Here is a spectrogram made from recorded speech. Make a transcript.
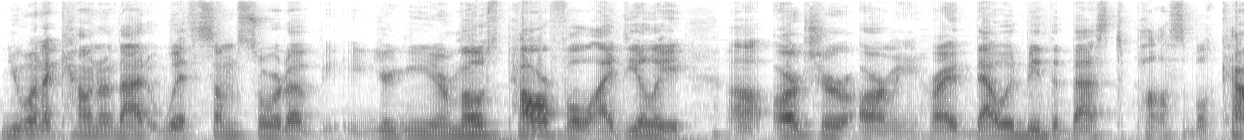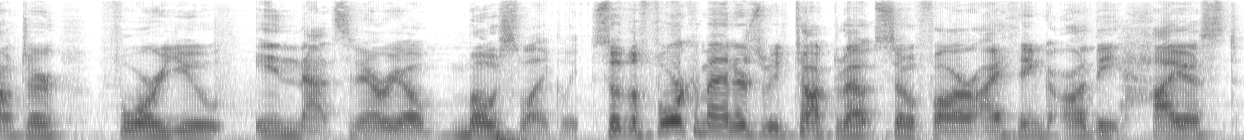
you want to counter that with some sort of your, your most powerful ideally uh, archer army right? That would be the best possible counter for you in that scenario most likely. So the four commanders we've talked about so far I think are the highest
